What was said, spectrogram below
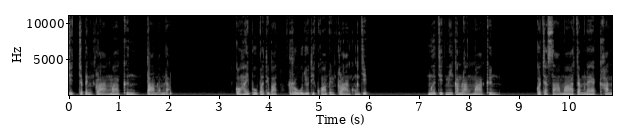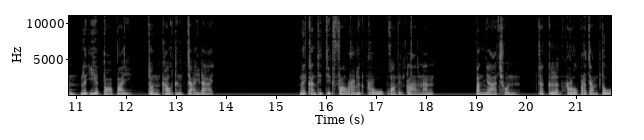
จิตจะเป็นกลางมากขึ้นตามลำดับ ก็ให้ผู้ปฏิบัติรู้อยู่ที่ความเป็นกลางของจิต เมื่อจิตมีกำลังมากขึ้น ก็จะสามารถจำแนกขันละเอียดต่อไปจนเข้าถึงใจได้ ในขั้นที่จิตเฝ้าระลึกรู้ความเป็นกลางนั้น ปัญญาชนจะเกิดโรคประจำตัว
